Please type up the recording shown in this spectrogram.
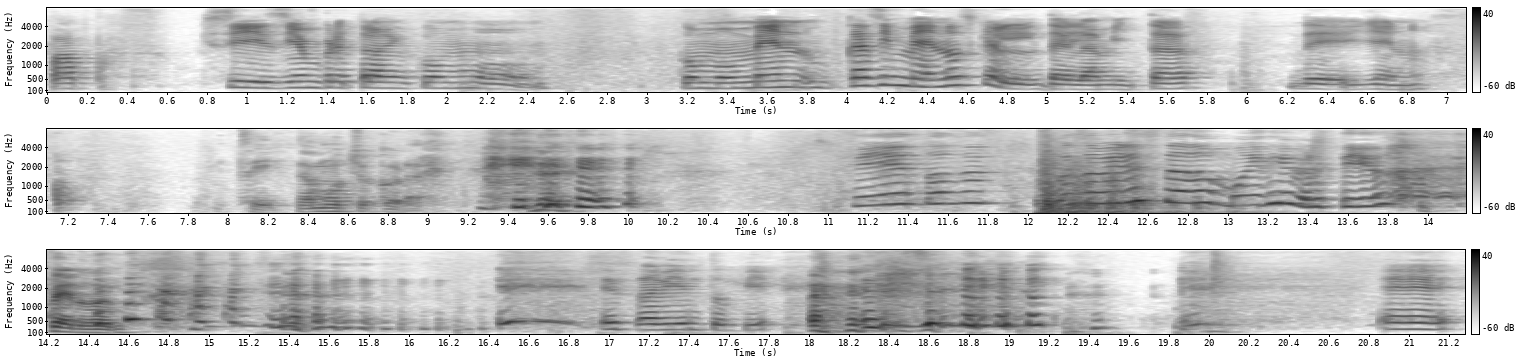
papas. Sí, siempre traen como, como men casi menos que el de la mitad de llenas. Sí, da mucho coraje. sí, entonces, pues hubiera estado muy divertido. Perdón. Está bien tu pie. eh,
